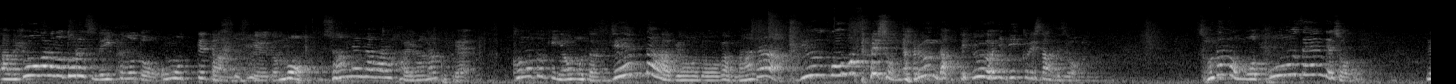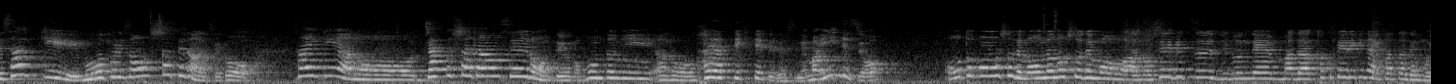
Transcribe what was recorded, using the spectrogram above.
あのヒョウ柄のドレスで行こうと思ってたんですけれども 残念ながら入らなくて。その時に思ったんですジェンダー平等がまだ流行語大賞になるんだっていうのにびっくりしたんですよ。そんなのもう当然でしょ。とでさっきモガプリさんおっしゃってたんですけど最近あの弱者男性論っていうの本当にあの流行ってきててですね。まあいいんですよ。男の人でも女の人でもあの性別自分でまだ確定できない方でも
